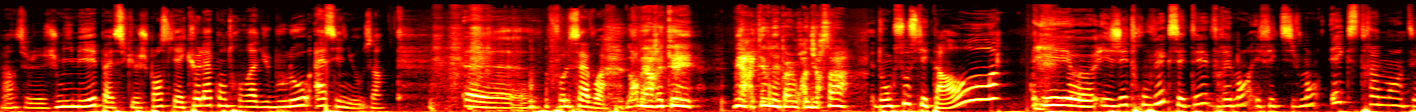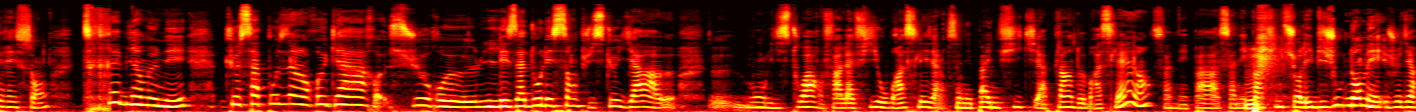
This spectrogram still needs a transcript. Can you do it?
Hein, je je m'y mets parce que je pense qu'il n'y a que là qu'on trouvera du boulot à ces news. Hein. Euh, faut le savoir. Non mais arrêtez Mais arrêtez, vous n'avez pas le droit de dire ça Donc sociétal. Et, euh, et j'ai trouvé que c'était vraiment effectivement extrêmement intéressant, très bien mené, que ça posait un regard sur euh, les adolescents, puisqu'il y a euh, euh, bon, l'histoire, enfin la fille au bracelet, alors ce n'est pas une fille qui a plein de bracelets, hein, ça n'est pas, ça n'est pas un film sur les bijoux, non mais je veux dire,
